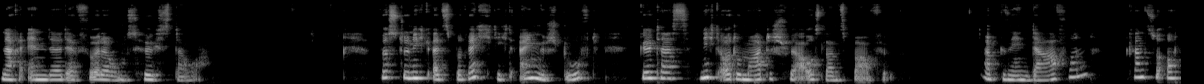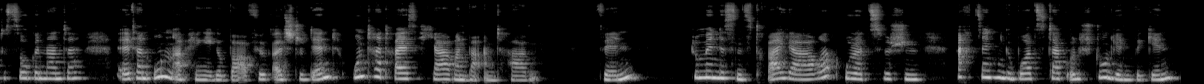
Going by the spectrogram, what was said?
nach Ende der Förderungshöchstdauer. Wirst du nicht als berechtigt eingestuft, gilt das nicht automatisch für Auslands-BAföG. Abgesehen davon kannst du auch das sogenannte elternunabhängige BAföG als Student unter 30 Jahren beantragen, wenn du mindestens drei Jahre oder zwischen 18. Geburtstag und Studienbeginn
